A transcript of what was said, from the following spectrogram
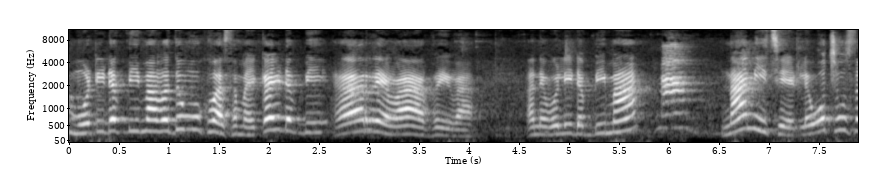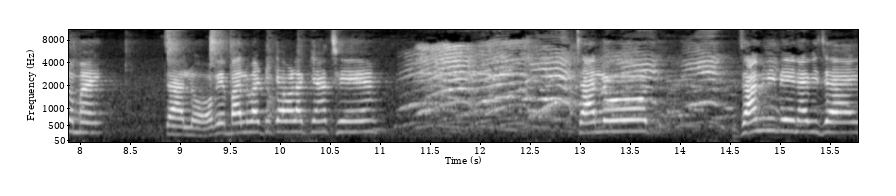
મોટી ડબ્બીમાં વધુ મુખવાસ સમય. કઈ ડબ્બી? અરે વાહ ભાઈ વાહ. અને ઓલી ડબ્બીમાં નાની છે, એટલે ઓછો સમય. ચાલો, હવે બાલવાટિકાવાળા ક્યાં છે? ચાલો, જાનવીબેન આવી જાય.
